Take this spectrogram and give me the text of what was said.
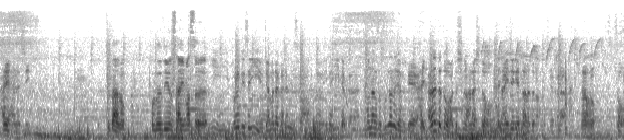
早い話。いいちょっとあのプロデューサーいます？いいプロデューサーいいよ邪魔だから。うん、今いいだから。そんなことそんなのじゃなくて、はい。あなたと私の話と、い。ナイジェリアとあなたの話だから。なるほど。そ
